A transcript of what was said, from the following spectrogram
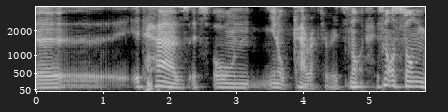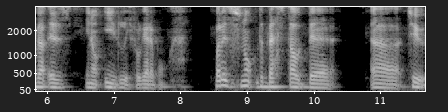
uh, it has its own, you know, character. It's not, it's not a song that is, you know, easily forgettable, but it's not the best out there uh, too.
